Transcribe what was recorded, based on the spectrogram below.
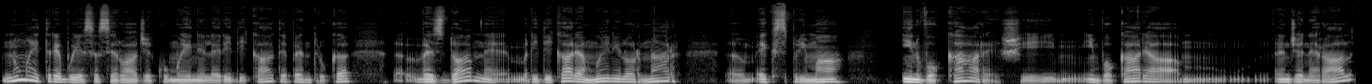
nu mai trebuie să se roage cu mâinile ridicate pentru că, vezi, Doamne, ridicarea mâinilor n-ar um, exprima invocare și invocarea în general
